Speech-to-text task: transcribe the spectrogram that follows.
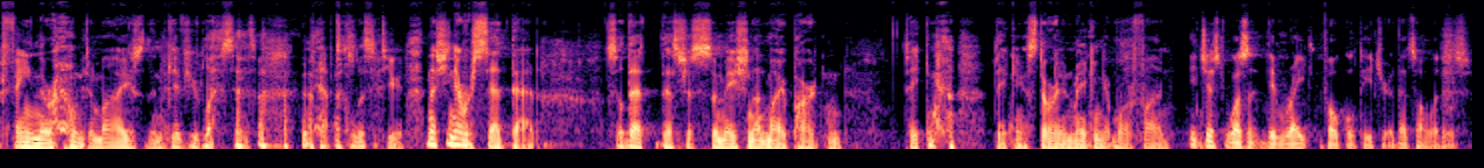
feign their own demise than give you lessons than have to listen to you. Now she never said that, so that that's just summation on my part and taking taking a story and making it more fun. It just wasn't the right vocal teacher. That's all it is.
